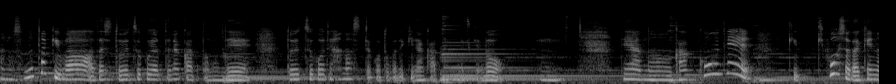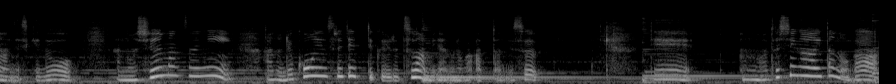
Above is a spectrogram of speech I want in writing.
あのその時は私ドイツ語やってなかったのでドイツ語で話すってことができなかったんですけど、うん、であの学校で希望者だけなんですけどあの週末にあの旅行に連れてってくれるツアーみたいなのがあったんです。でうん、私がいたのが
